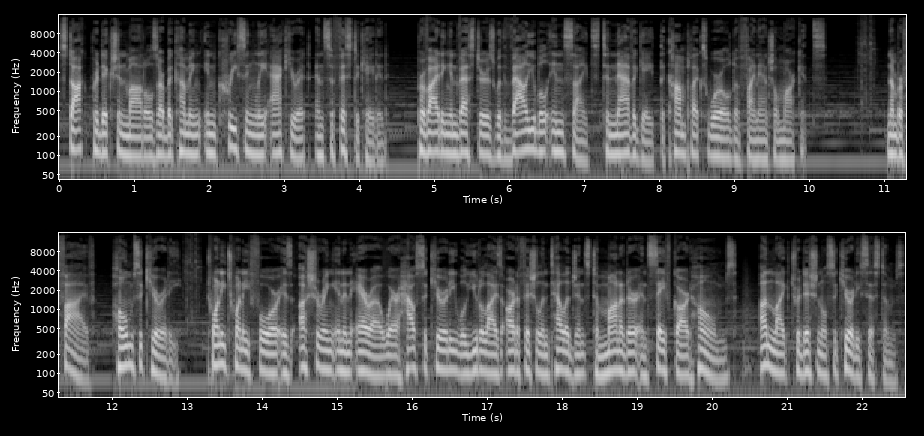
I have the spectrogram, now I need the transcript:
stock prediction models are becoming increasingly accurate and sophisticated, providing investors with valuable insights to navigate the complex world of financial markets. Number 5. Home Security 2024 is ushering in an era where house security will utilize artificial intelligence to monitor and safeguard homes, unlike traditional security systems.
